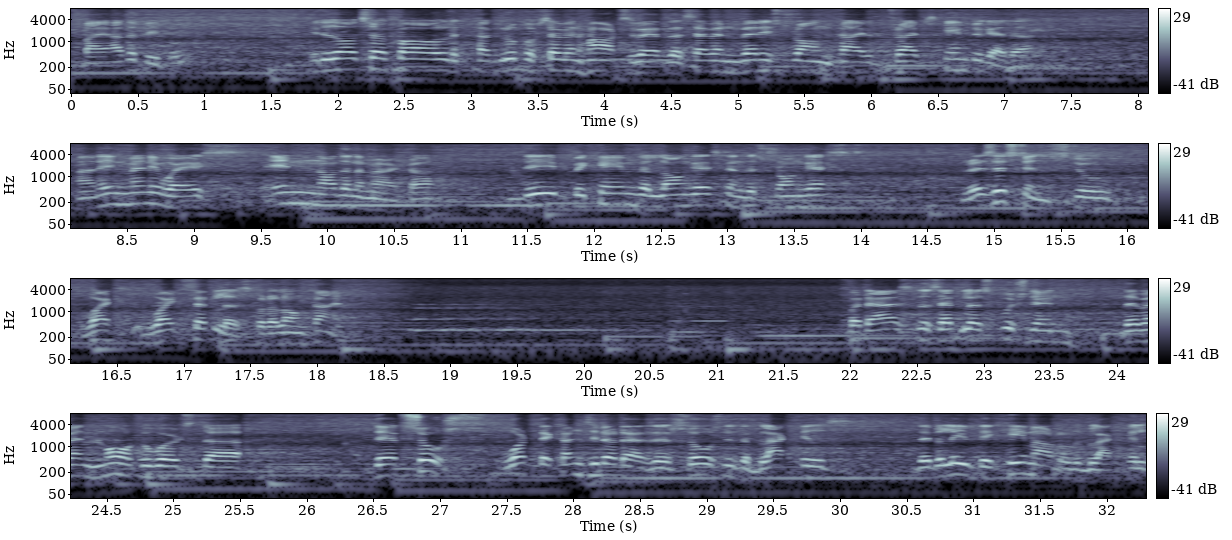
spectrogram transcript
by other people. It is also called a group of seven hearts where the seven very strong tri- tribes came together. And in many ways, in Northern America, they became the longest and the strongest resistance to white… white settlers for a long time. But as the settlers pushed in, they went more towards the… their source. What they considered as their source is the Black Hills. They believed they came out of the Black Hill.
